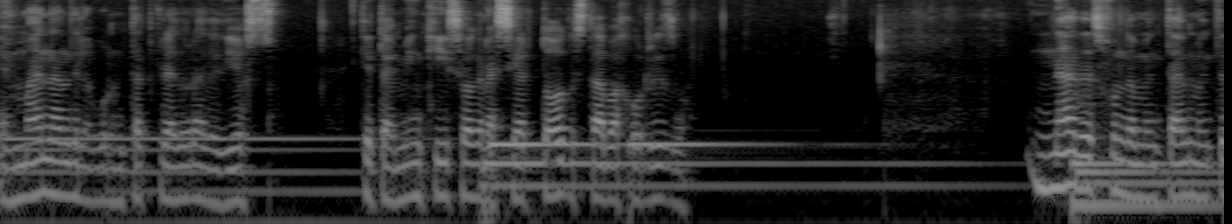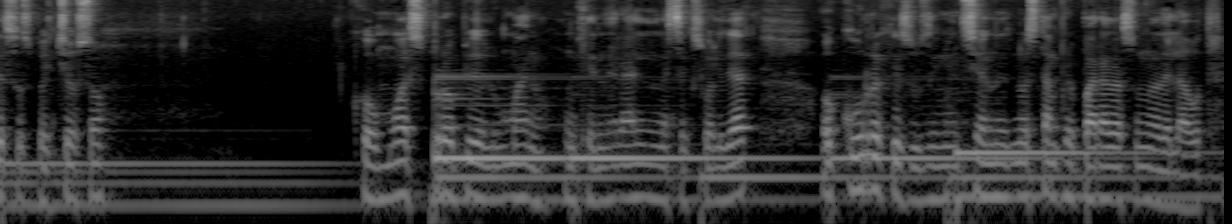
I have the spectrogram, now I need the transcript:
emanan de la voluntad creadora de Dios, que también quiso agraciar todo está bajo riesgo. Nada es fundamentalmente sospechoso como es propio del humano. En general, en la sexualidad ocurre que sus dimensiones no están preparadas una de la otra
